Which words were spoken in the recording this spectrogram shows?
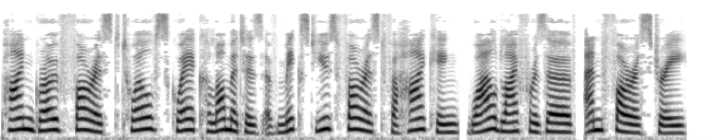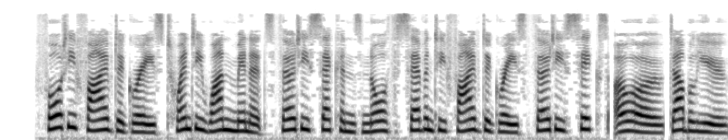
Pine Grove Forest 12 square kilometers of mixed-use forest for hiking, wildlife reserve, and forestry. 45 degrees 21 minutes 30 seconds north 75 degrees 36 W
